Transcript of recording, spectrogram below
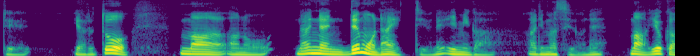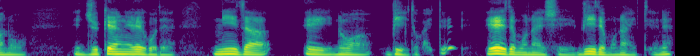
てやると、まあ、あの、何々でもないっていうね、意味がありますよね。まあ、よくあの、受験英語で neither A のは B とか言って A でもないし B でもないっていうね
